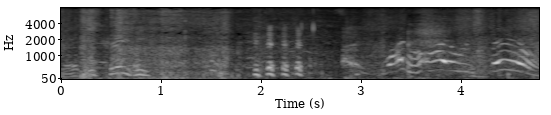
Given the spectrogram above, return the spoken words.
That's crazy. Why do I always fail?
